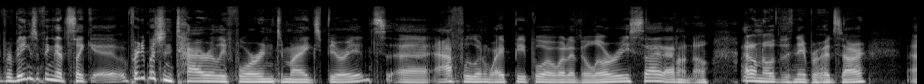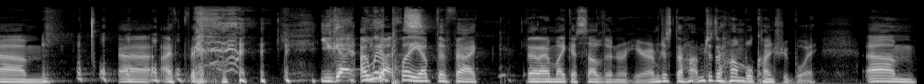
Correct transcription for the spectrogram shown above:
for being something that's like uh, pretty much entirely foreign to my experience, uh, affluent white people or what are the Lower East Side? I don't know. I don't know what those neighborhoods are. Um, uh, I, you got. I'm going to play up the fact that I'm like a Southerner here. I'm just a I'm just a humble country boy. Um,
